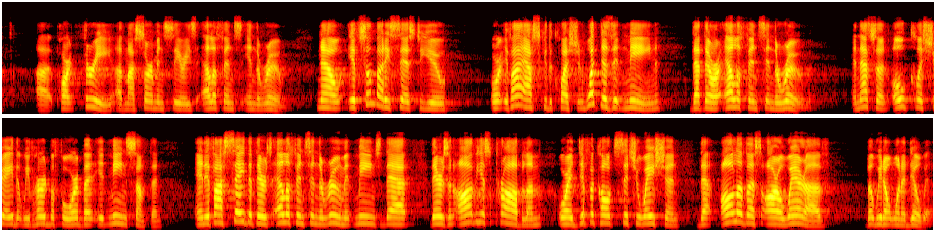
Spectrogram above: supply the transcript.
uh, part three of my sermon series, Elephants in the Room. Now, if somebody says to you, or if I ask you the question, what does it mean that there are elephants in the room? And that's an old cliche that we've heard before, but it means something. And if I say that there's elephants in the room, it means that there's an obvious problem or a difficult situation that all of us are aware of, but we don't want to deal with.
